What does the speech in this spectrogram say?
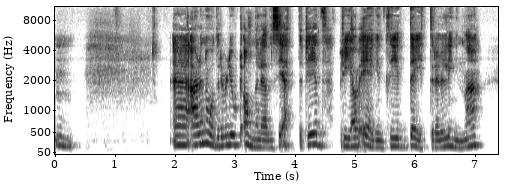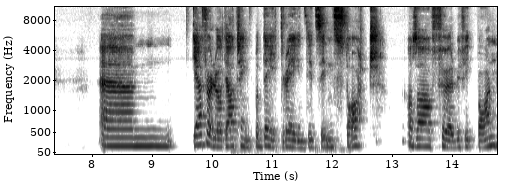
Mm. Eh, er det noe dere ville gjort annerledes i ettertid? Pri av egentid, dater eller lignende? Um, jeg føler jo at jeg har tenkt på dater og egentid siden start. Altså før vi fikk barn.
